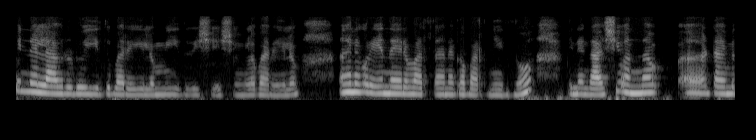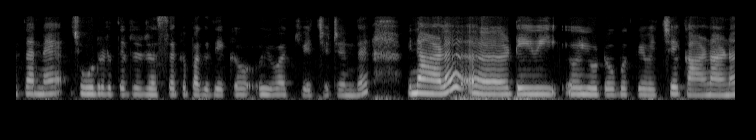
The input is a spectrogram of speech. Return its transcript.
പിന്നെ എല്ലാവരോടും ഈദ് പറയലും ഈദ് വിശേഷങ്ങൾ പറയലും അങ്ങനെ കുറേ നേരം വർത്താനമൊക്കെ പറഞ്ഞിരുന്നു. പിന്നെ കാശി വന്ന ടൈമിൽ തന്നെ ചൂടെടുത്തിട്ട് ഡ്രസ്സൊക്കെ പകുതിയൊക്കെ ഒഴിവാക്കി വെച്ചിട്ടുണ്ട്. പിന്നെ ആൾ ടി ടിവി, യൂട്യൂബൊക്കെ വെച്ച് കാണാണ്.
